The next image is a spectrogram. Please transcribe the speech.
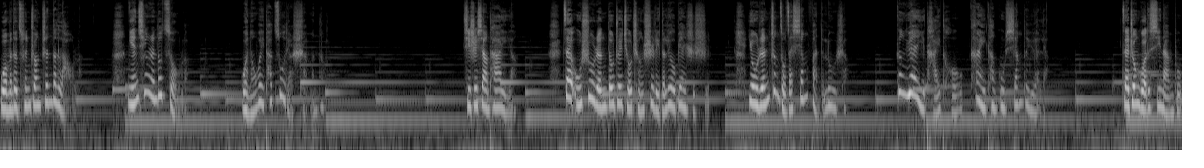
我们的村庄真的老了，年轻人都走了，我能为他做点什么呢？”其实像他一样，在无数人都追求城市里的六便士时，有人正走在相反的路上，更愿意抬头看一看故乡的月亮。在中国的西南部。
